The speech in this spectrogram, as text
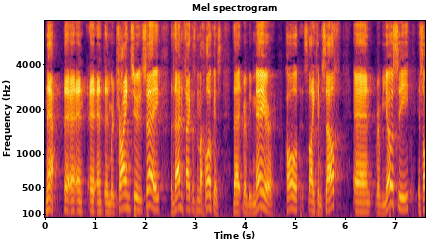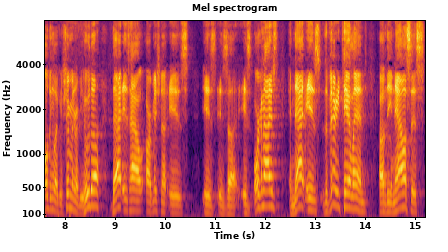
Now, and, and, and we're trying to say that, that in fact is the machlokas, that Rabbi Meir holds like himself, and Rabbi Yossi is holding like Shimon and Rabbi Yehuda. That is how our Mishnah is is is uh, is organized, and that is the very tail end of the analysis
